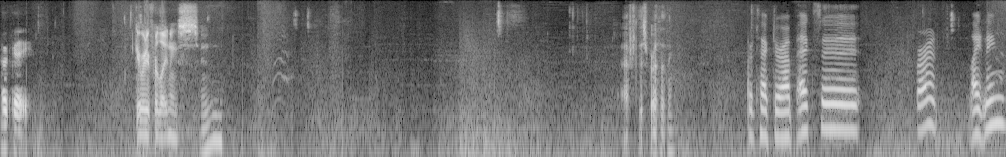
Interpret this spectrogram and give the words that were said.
Okay. Get ready for lightning soon. After this breath, I think. Protector up, exit, front, lightning.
